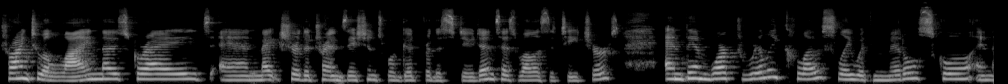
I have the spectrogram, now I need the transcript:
trying to align those grades and make sure the transitions were good for the students as well as the teachers. And then worked really closely with middle school and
